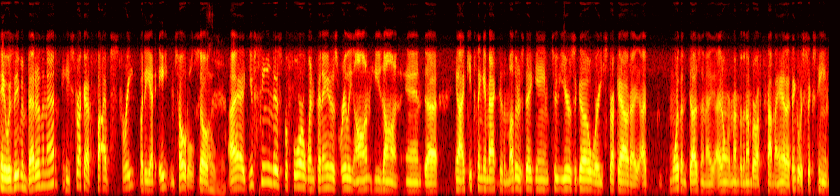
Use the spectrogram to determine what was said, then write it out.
It was even better than that. He struck out five straight, but he had eight in total. So oh. I, you've seen this before. When Pineda's really on, he's on. And uh, you know, I keep thinking back to the Mother's Day game two years ago where he struck out. I, I more than a dozen. I, I don't remember the number off the top of my head. I think it was 16.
